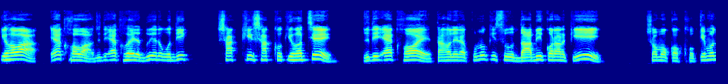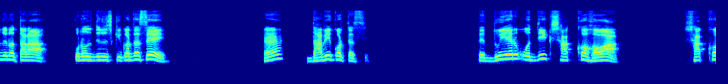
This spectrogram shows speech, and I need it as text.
কি হওয়া? এক হওয়া। যদি এক হয়ে যায়, দুইয়ের অধিক সাক্ষীর সাক্ষ্য কি হচ্ছে? যদি এক হয়, তাহলে এরা কোনো কিছু দাবি করার কি? সমকক্ষ। কেমন যেন তারা কোনো জিনিস কি করতেছে? হ্যাঁ? দাবি করতেছে। দুইয়ের অধিক সাক্ষ্য হওয়া। সাক্ষ্য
